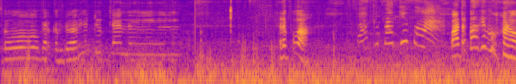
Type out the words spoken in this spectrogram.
so welcome to our YouTube channel എവിടെ പോവാ. വാട്ടർ പാർക്കിൽ പോവാണോ?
